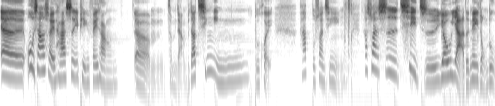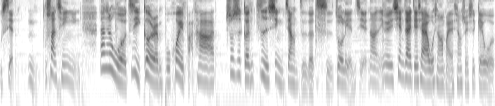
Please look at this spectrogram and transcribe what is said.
呃，雾香水它是一瓶非常，嗯，怎么讲，比较轻盈，不会。它不算轻盈，它算是气质优雅的那种路线，嗯，不算轻盈。但是我自己个人不会把它就是跟自信这样子的词做连接。那因为现在接下来我想要买的香水是给我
